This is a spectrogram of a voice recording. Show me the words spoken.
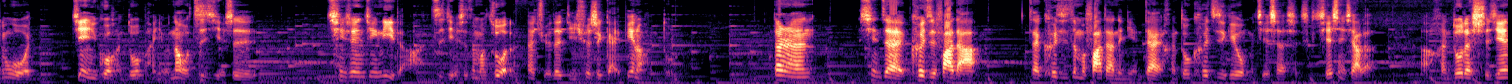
因为我建议过很多朋友，那我自己也是亲身经历的啊，自己也是这么做的，那觉得的确是改变了很多。当然，现在科技发达，在科技这么发达的年代，很多科技给我们节省节省下了啊很多的时间。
